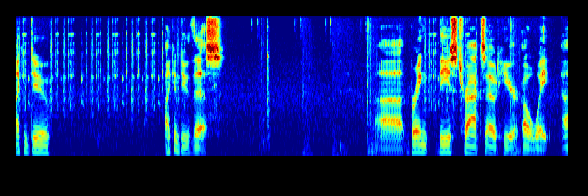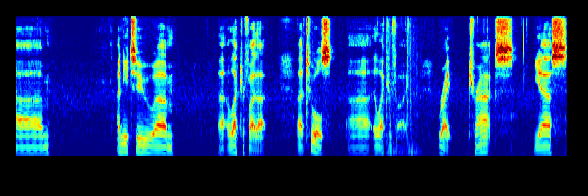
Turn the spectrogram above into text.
I can do, I can do this. Uh, bring these tracks out here. Oh, wait. Um, I need to um, uh, electrify that. Uh, tools. Uh, electrify. Right. Tracks. Yes.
